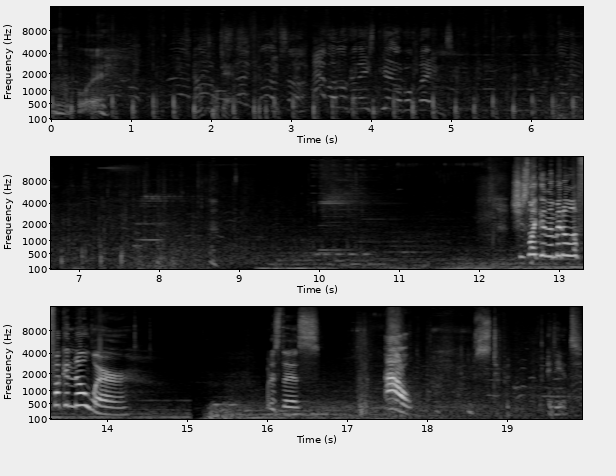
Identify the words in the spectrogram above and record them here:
Oh boy. Have a look things. She's like in the middle of fucking nowhere. What is this? Ow! You stupid idiot.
